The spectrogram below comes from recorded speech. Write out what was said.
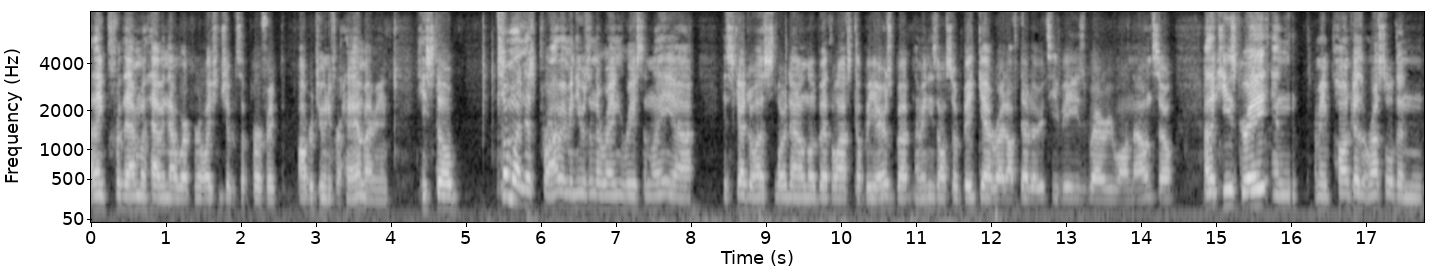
I think for them, with having that working relationship, it's a perfect opportunity for him. I mean, he's still somewhat in his prime. I mean, he was in the ring recently. Uh, his schedule has slowed down a little bit the last couple of years, but I mean, he's also a big get right off WWE TV. He's very well known. So I think he's great. And I mean, Punk hasn't wrestled in,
